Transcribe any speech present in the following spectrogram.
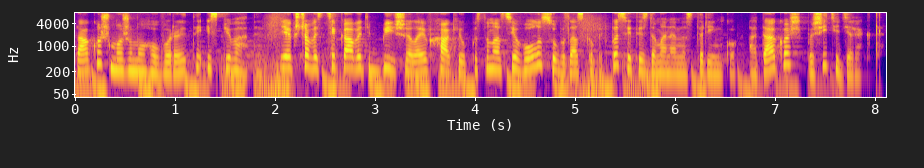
Також можемо говорити і співати. Якщо вас цікавить більше лайфхаків постановці голосу, будь ласка, підписуйтесь до мене на сторінку, а також пишіть у Директ.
